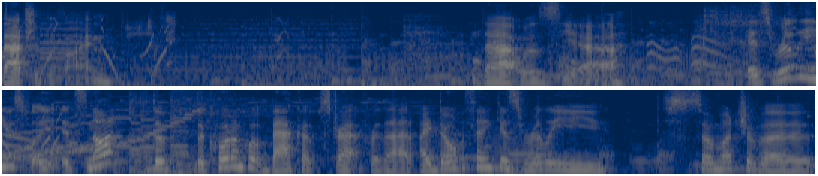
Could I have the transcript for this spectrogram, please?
that should be fine. That was, yeah. It's really useful. It's not the, the quote unquote backup strat for that, I don't think is really so much of a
